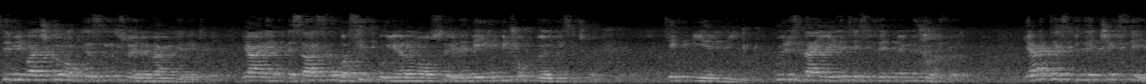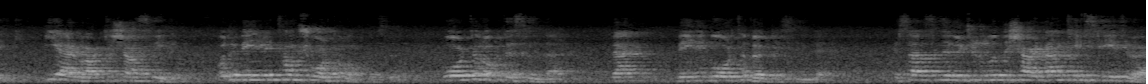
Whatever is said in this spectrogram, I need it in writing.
Size bir başka noktasını söylemem gerekir. Yani esasında basit bir uyarım olsa öyle beynin birçok bölgesi çalışıyor. Tek bir yeri değil. Bu yüzden yeri tespit etmemiz çok zor. Yer tespit edecekseydik bir yer var ki şanslıydık. O da beynin tam şu orta noktası. Bu orta noktasında ben beynin bu orta bölgesinde esasında vücudumun dışarıdan temsiliyeti var.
